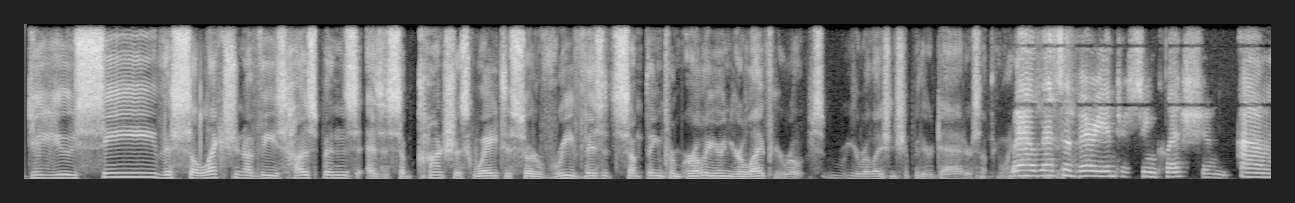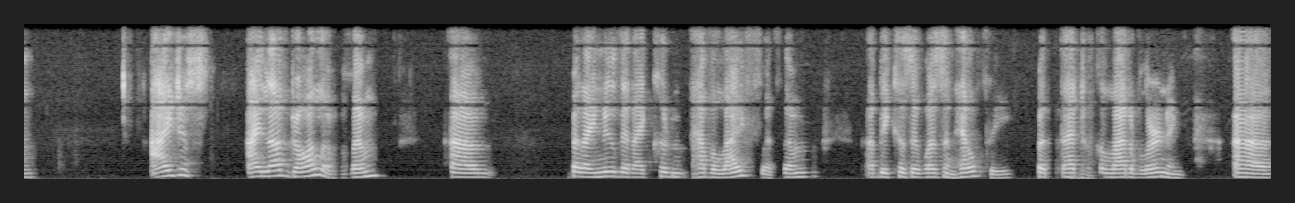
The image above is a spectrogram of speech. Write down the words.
do you see the selection of these husbands as a subconscious way to sort of revisit something from earlier in your life, your re- your relationship with your dad, or something like Well, that? Well, that's a very interesting question. Um, I just, I loved all of them, um, but I knew that I couldn't have a life with them uh, because it wasn't healthy. But that took a lot of learning. Uh,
